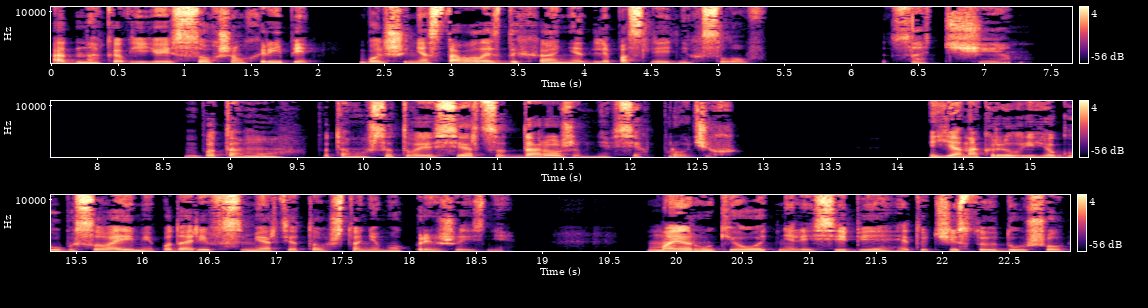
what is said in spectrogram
Однако в ее иссохшем хрипе больше не оставалось дыхания для последних слов. «Зачем?» «Потому, потому что твое сердце дороже мне всех прочих». Я накрыл ее губы своими, подарив смерти то, что не мог при жизни. Мои руки отняли себе эту чистую душу,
